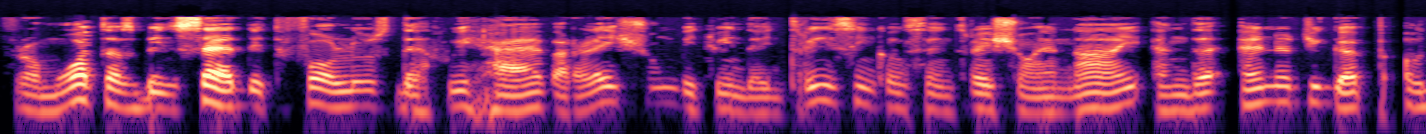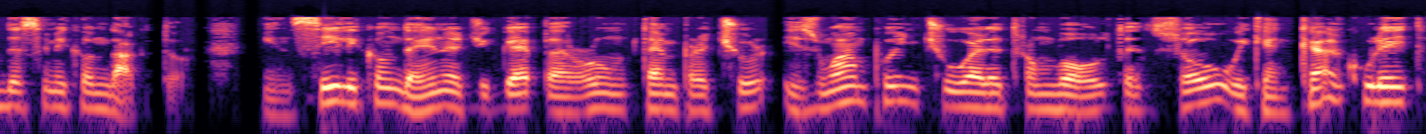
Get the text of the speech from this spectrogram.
From what has been said, it follows that we have a relation between the intrinsic concentration Ni and the energy gap of the semiconductor. In silicon, the energy gap at room temperature is 1.2 electron volt, and so we can calculate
